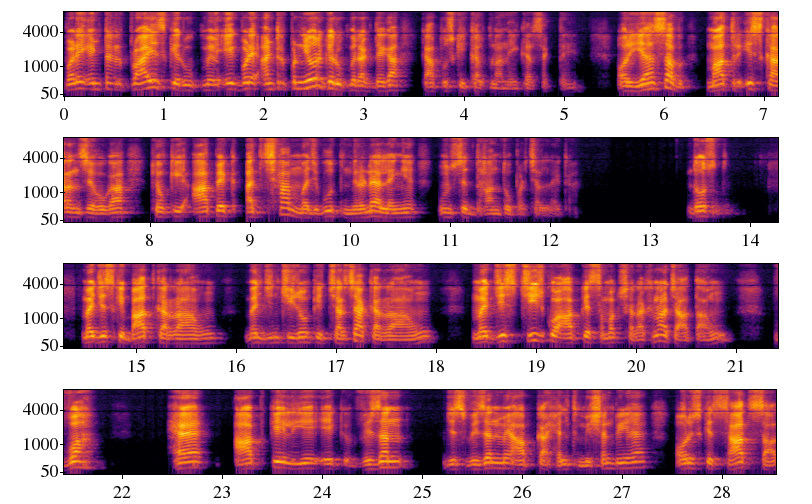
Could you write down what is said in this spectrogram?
बड़े एंटरप्राइज के रूप में, एक बड़े एंटरप्रेन्योर के रूप में रख देगा कि आप उसकी कल्पना नहीं कर सकते हैं। और यह सब मात्र इस कारण से होगा क्योंकि आप एक अच्छा मज़बूत निर्णय लेंगे उन सिद्धांतों पर चलने का। दोस्त, मैं जिसकी बात कर रहा हूँ, मैं जिन चीज़ों की चर्चा कर रहा हूँ मैं जिस चीज़ को आपके समक्ष रखना चाहता हूँ, वह है आपके लिए एक विजन, जिस विजन में आपका हेल्थ मिशन भी है और इसके साथ साथ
